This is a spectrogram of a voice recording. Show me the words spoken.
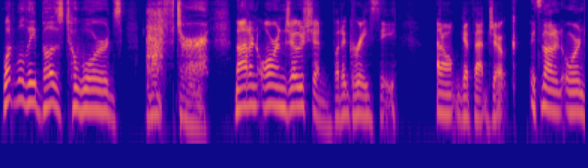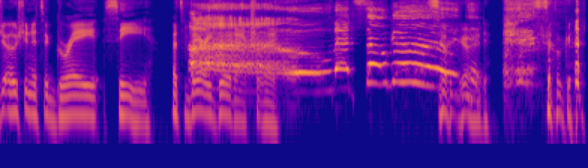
What will they buzz towards after? Not an orange ocean, but a Gracie. I don't get that joke. It's not an orange ocean, it's a gray sea. That's very good, actually. Oh, that's so good. So good. So good.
